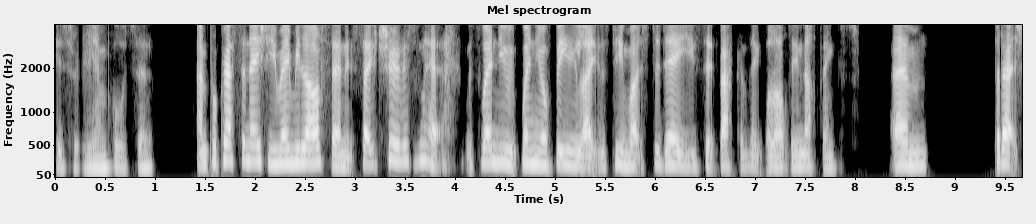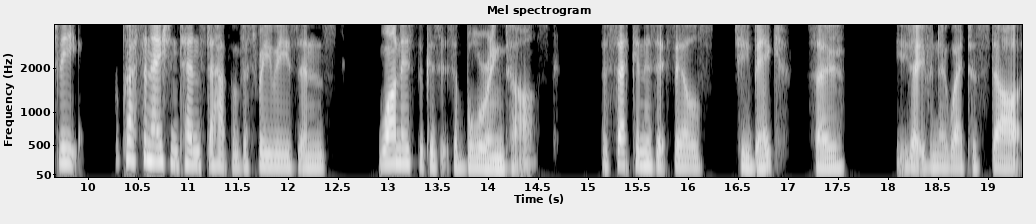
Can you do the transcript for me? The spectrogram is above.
is really important. And procrastination, you made me laugh then. It's so true, isn't it? It's when you when you're feeling like there's too much today, you sit back and think, well, I'll do nothing. Um, but actually, procrastination tends to happen for three reasons. One is because it's a boring task. The second is it feels too big. So you don't even know where to start.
